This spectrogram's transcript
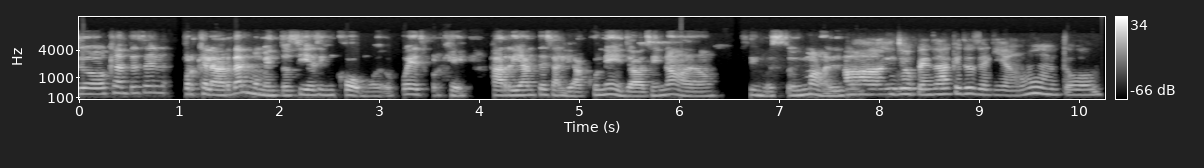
Yo que antes él, porque la verdad el momento sí es incómodo, pues, porque Harry antes salía con ella hace nada, si no estoy mal. Ay, yo pensaba que ellos seguían juntos.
